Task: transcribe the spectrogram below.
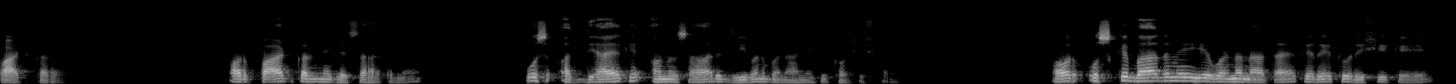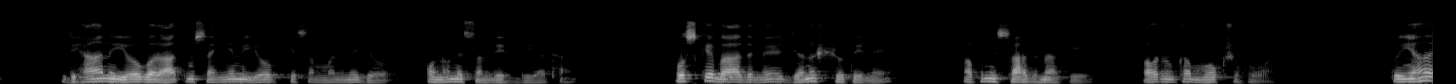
पाठ करो। और पाठ करने के साथ में उस अध्याय के अनुसार जीवन बनाने की कोशिश करो। और उसके बाद में ये वर्णन आता है कि रेख ऋषि के ध्यान योग और आत्म संयम योग के संबंध में जो उन्होंने संदेश दिया था, उसके बाद में जनश्रुति ने अपनी साधना की और उनका मोक्ष हुआ। तो यहाँ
